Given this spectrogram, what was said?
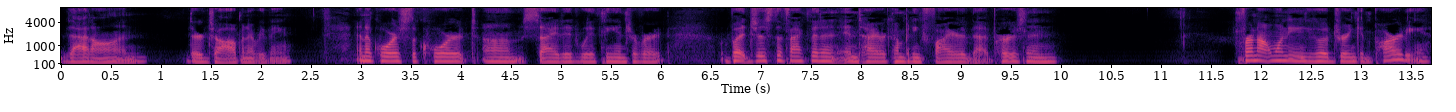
that on their job and everything. And of course, the court um, sided with the introvert. But just the fact that an entire company fired that person for not wanting to go drink and party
